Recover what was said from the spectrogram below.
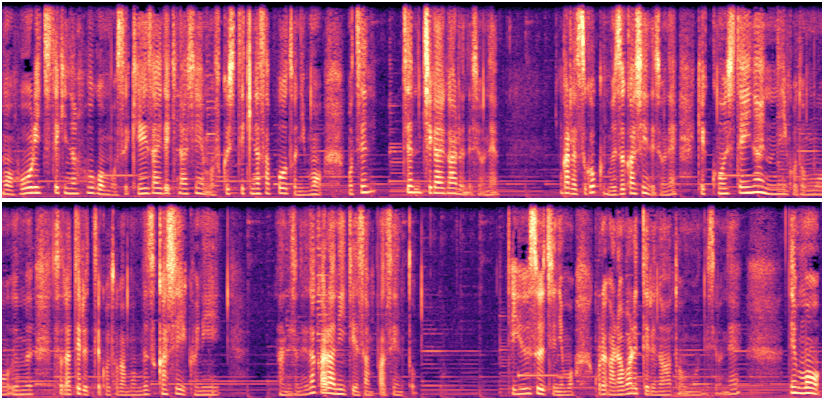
もう法律的な保護も経済的な支援も福祉的なサポートにももう全然違いがあるんですよね。だからすごく難しいんですよね。結婚していないのに子供を産む育てるってことがもう難しい国なんですよね。だから2.3%っていう数値にもこれが現れてるなと思うんですよね。でも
